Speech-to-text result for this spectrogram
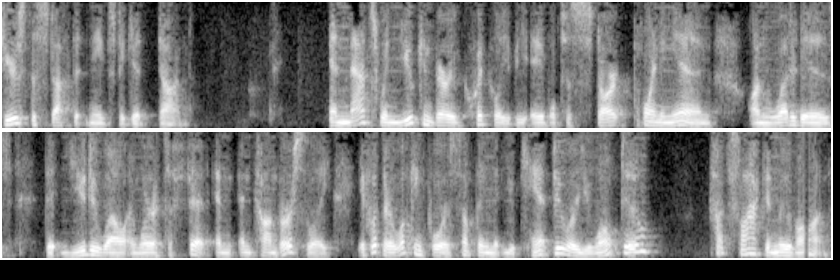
Here's the stuff that needs to get done. And that's when you can very quickly be able to start pointing in on what it is that you do well and where it's a fit. And, and conversely, if what they're looking for is something that you can't do or you won't do, cut slack and move on.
